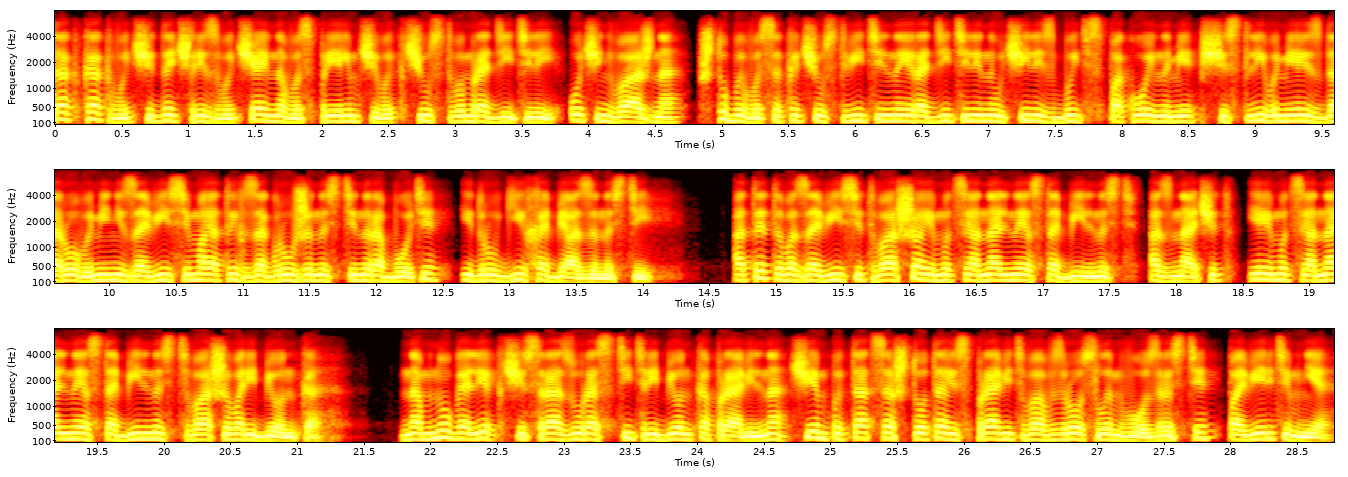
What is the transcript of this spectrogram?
Так как вы ЧД чрезвычайно восприимчивы к чувствам родителей, очень важно, чтобы высокочувствительные родители научились быть спокойными, счастливыми и здоровыми независимо от их загруженности на работе и других обязанностей. От этого зависит ваша эмоциональная стабильность, а значит, и эмоциональная стабильность вашего ребенка. Намного легче сразу растить ребенка правильно, чем пытаться что-то исправить во взрослом возрасте, поверьте мне.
